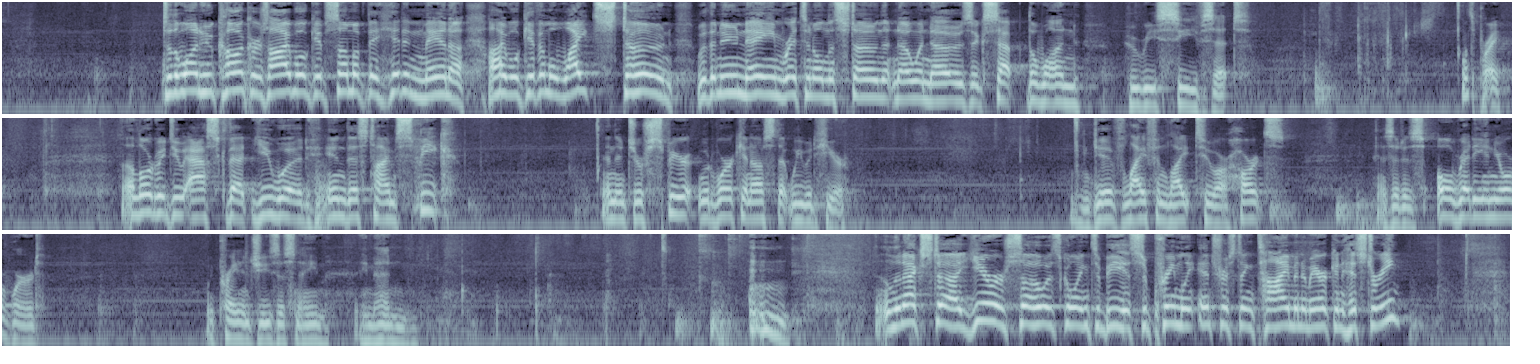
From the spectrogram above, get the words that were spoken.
To the one who conquers, I will give some of the hidden manna. I will give him a white stone with a new name written on the stone that no one knows except the one who receives it. Let's pray. Uh, Lord, we do ask that you would in this time speak and that your spirit would work in us that we would hear. And give life and light to our hearts as it is already in your word. We pray in Jesus' name. Amen. the next uh, year or so is going to be a supremely interesting time in American history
